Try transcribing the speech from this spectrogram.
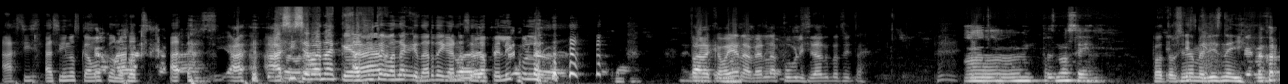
así, así nos quedamos con nosotros. A- Así, a- así se van a quedar. así se van a güey, quedar de ganas en la película. Para que vayan a ver la publicidad gratuita. Mm, pues no sé. Patrocíname Es que- Disney. El mejor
